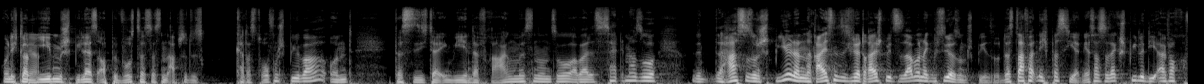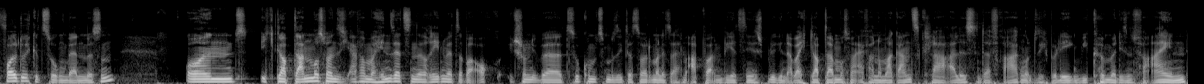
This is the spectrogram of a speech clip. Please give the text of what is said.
Und ich glaube, Ja. jedem Spieler ist auch bewusst, dass das ein absolutes Katastrophenspiel war und dass sie sich da irgendwie hinterfragen müssen und so. Aber das ist halt immer so, da hast du so ein Spiel, dann reißen sie sich wieder drei Spiele zusammen und dann gibt es wieder so ein Spiel. So. Das darf halt nicht passieren. Jetzt hast du sechs Spiele, die einfach voll durchgezogen werden müssen. Und ich glaube, dann muss man sich einfach mal hinsetzen. Da reden wir jetzt aber auch schon über Zukunftsmusik. Das sollte man jetzt einfach abwarten, wie jetzt nächstes Spiel gehen. Aber ich glaube, da muss man einfach nochmal ganz klar alles hinterfragen und sich überlegen, wie können wir diesen Verein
